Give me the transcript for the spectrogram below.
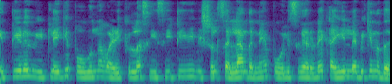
നിത്യയുടെ വീട്ടിലേക്ക് പോകുന്ന വഴിക്കുള്ള സി വിഷ്വൽസ് എല്ലാം തന്നെ പോലീസുകാരുടെ കയ്യിൽ ലഭിക്കുന്നത്.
